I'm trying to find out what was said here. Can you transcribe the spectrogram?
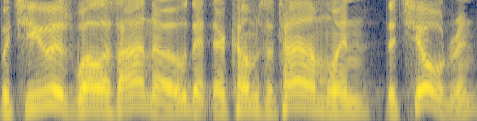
But you, as well as I know, that there comes a time when the children,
